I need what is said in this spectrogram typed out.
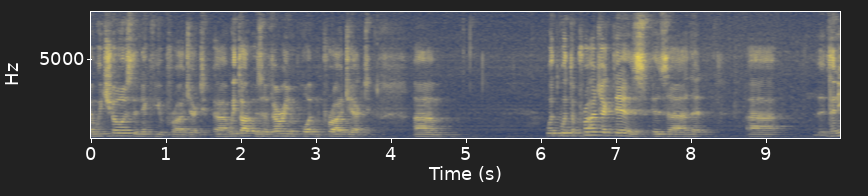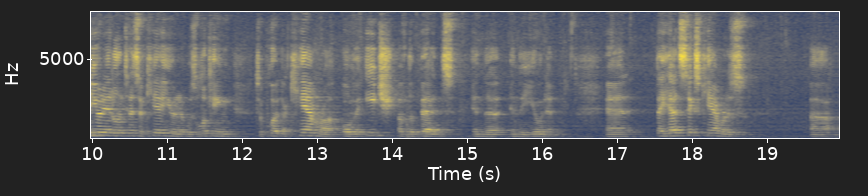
And we chose the NICView project. We thought it was a very important project. Um, What, what the project is, is uh, that uh, the neonatal intensive care unit was looking to put a camera over each of the beds in the, in the unit. And they had six cameras uh,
